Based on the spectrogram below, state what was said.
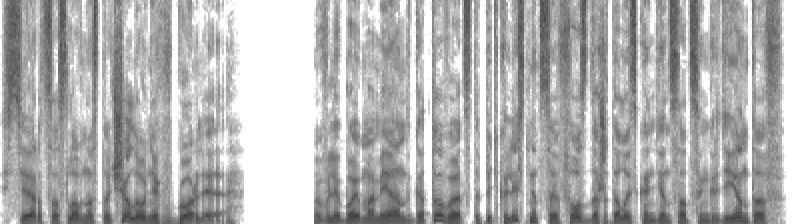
Сердце словно стучало у них в горле. В любой момент, готовый отступить к лестнице, Фос дожидалась конденсации ингредиентов.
